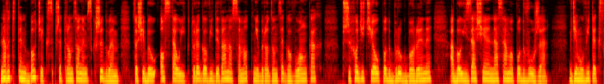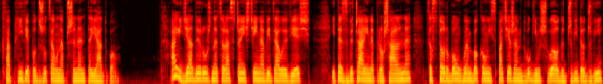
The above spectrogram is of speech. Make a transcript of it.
Nawet ten bociek z przetrąconym skrzydłem, co się był ostał i którego widywano samotnie brodzącego w łąkach, przychodzić ją pod bruk boryny, albo i zasie na samo podwórze, gdzie mu Witek skwapliwie podrzucał na przynęte jadło. A i dziady różne coraz częściej nawiedzały wieś i te zwyczajne, proszalne, co z torbą głęboką i z pacierzem długim szły od drzwi do drzwi,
